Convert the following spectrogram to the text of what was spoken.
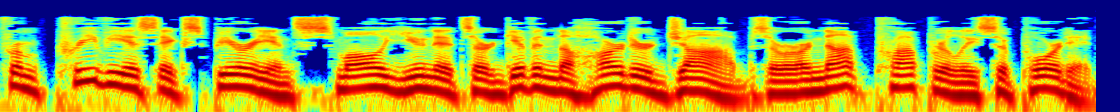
"...from previous experience small units are given the harder jobs or are not properly supported."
